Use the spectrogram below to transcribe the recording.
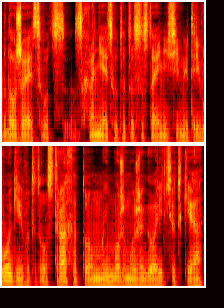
продолжается, вот, сохраняется вот это состояние сильной тревоги, вот этого страха, то мы можем уже говорить все-таки о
